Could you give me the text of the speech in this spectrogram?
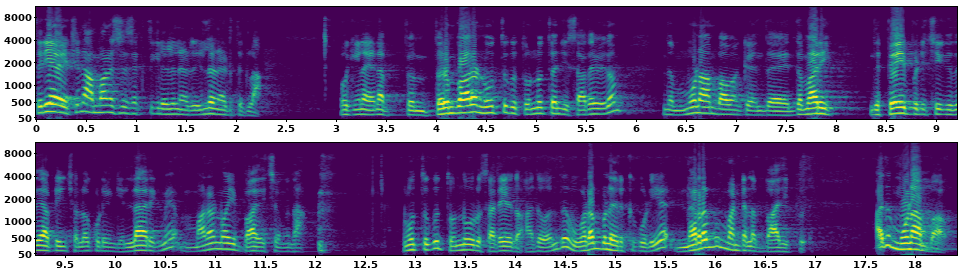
சரியாயிடுச்சுன்னா அமானுஷ சக்திகள் இல்லைன்னு இல்லைன்னு எடுத்துக்கலாம். ஓகேங்களா? ஏன்னா பெ- பெரும்பாலும் நூற்றுக்கு தொண்ணூத்தஞ்சு சதவீதம் இந்த மூணாம் பாவம் இந்த இந்த மாதிரி இந்த பேய் பிடிச்சிக்குது அப்படின்னு சொல்லக்கூடியவங்க எல்லாருக்குமே மனநோய் பாதித்தவங்க தான். நூற்றுக்கு தொண்ணூறு சதவீதம். அது வந்து உடம்புல இருக்கக்கூடிய நரம்பு மண்டல பாதிப்பு. அது மூணாம் பாவம்.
